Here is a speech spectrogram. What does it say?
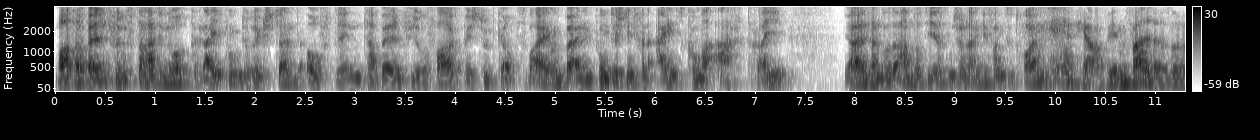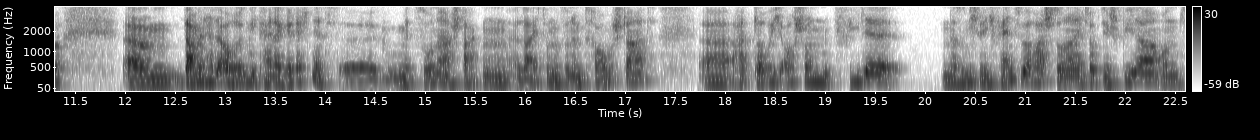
War Tabellenfünfter, hatte nur drei Punkte Rückstand auf den Tabellenführer VfB Stuttgart 2 und bei einem Punkteschnitt von 1,83. Ja, Alessandro, da haben doch die ersten schon angefangen zu träumen, oder? ja, auf jeden Fall. Also ähm, damit hatte auch irgendwie keiner gerechnet. Äh, mit so einer starken Leistung, mit so einem Traumstart äh, hat, glaube ich, auch schon viele, also nicht nur die Fans überrascht, sondern ich glaube die Spieler und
